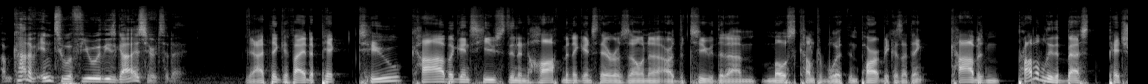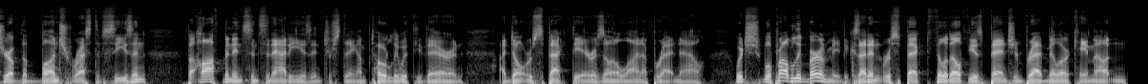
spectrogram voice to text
I'm kind of into a few of these guys here today. Yeah, I think if I had to pick two, Cobb against Houston and Hoffman against Arizona are the two that I'm most comfortable with, in part because I think Cobb is probably the best pitcher of the bunch rest of season. But Hoffman in Cincinnati is interesting. I'm totally with you there, and I don't respect the Arizona lineup right now, which will probably burn me because I didn't respect Philadelphia's bench, and Brad Miller came out and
